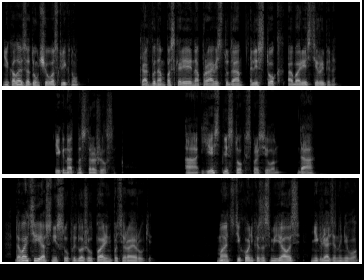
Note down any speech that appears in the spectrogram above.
Николай задумчиво воскликнул. — Как бы нам поскорее направить туда листок об аресте Рыбина? Игнат насторожился. — А есть листок? — спросил он. — Да. —— Давайте я снесу, — предложил парень, потирая руки. Мать тихонько засмеялась не глядя на него.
